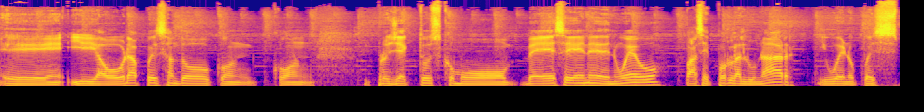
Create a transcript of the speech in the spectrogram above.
Eh, y ahora pues ando con, con proyectos como BSN de nuevo, pasé por la Lunar y bueno pues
